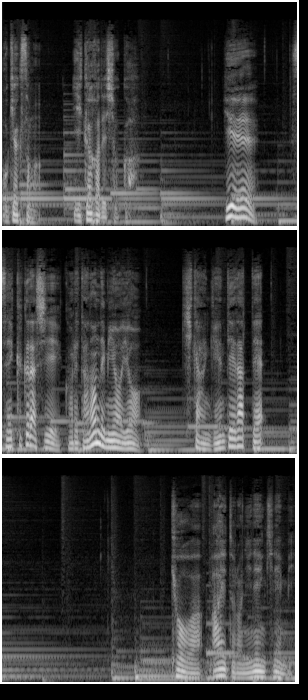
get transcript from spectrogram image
お客様いかがでしょうか？ゆうせっかくだしこれ頼んでみようよ。期間限定だって。今日は愛との2年記念日。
